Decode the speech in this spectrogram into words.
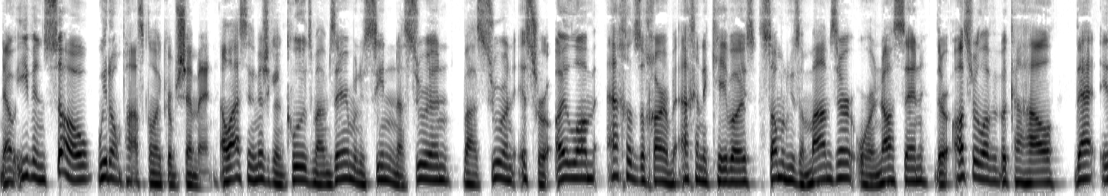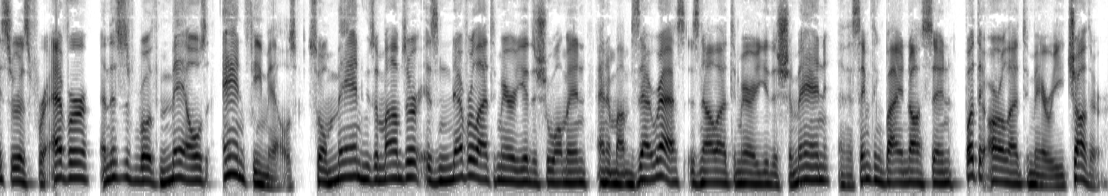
Now, even so, we don't pass like Reb Shimon. And lastly, the Mishnah concludes, Mamzer Menusin Nasurin, Basurin Isra Oilam, Echad Zachar, Echan Nekevos, someone who's a Mamzer or a Nasin, they're Asr Lav Kahal, that Isra is forever, and this is for both males and females. So a man who's a Mamzer is never allowed to marry a Yiddish woman, and a Mamzeres is not allowed to marry a Yiddish man, and the same thing by a Nasin, but they are allowed to marry each other.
